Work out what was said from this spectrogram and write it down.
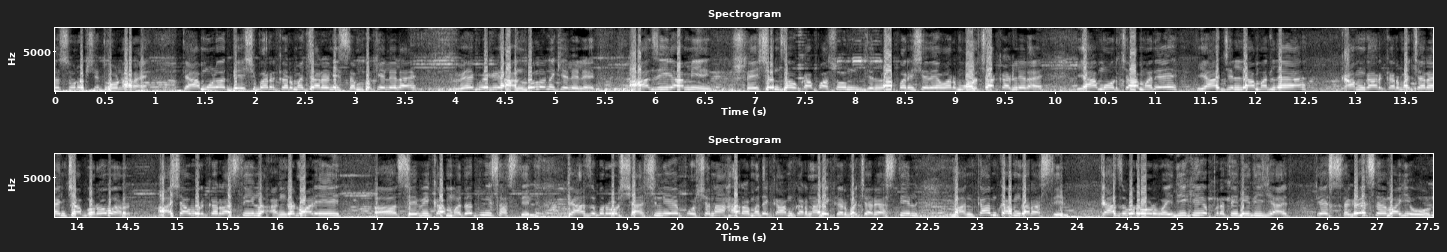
असुरक्षित होणार आहे. त्यामुळं देशभर कर्मचाऱ्यांनी संप केलेला आहे. वेगवेगळे आंदोलनं केलेले आहेत. आजही आम्ही स्टेशन चौकापासून जिल्हा परिषदेवर मोर्चा काढलेला आहे. या मोर्चामध्ये या जिल्ह्यामधल्या कामगार कर्मचाऱ्यांच्या बरोबर आशा वर्कर असतील अंगणवाडी सेविका मदतनीस असतील त्याचबरोबर शासकीय पोषण आहारामध्ये काम करणारे कर्मचारी असतील बांधकाम कामगार असतील त्याचबरोबर वैद्यकीय प्रतिनिधी जे आहेत ते सगळे सहभागी होऊन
